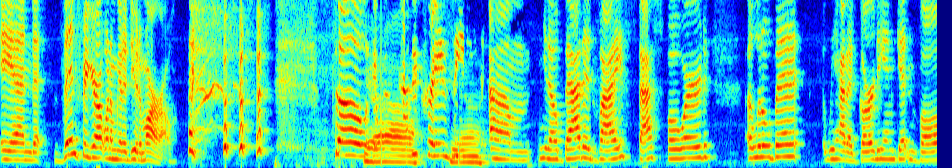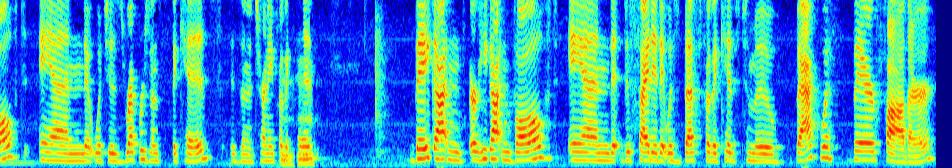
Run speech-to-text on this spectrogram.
and then figure out what I'm going to do tomorrow. so it was kind of crazy. yeah. Um, you know, bad advice. Fast forward a little bit. We had a guardian get involved and which is represents the kids, is an attorney for the Mhm. kids they got in, or he got involved and decided it was best for the kids to move back with their father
